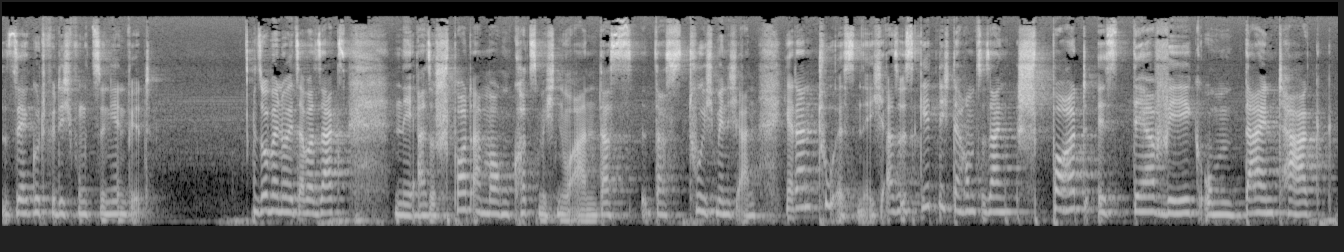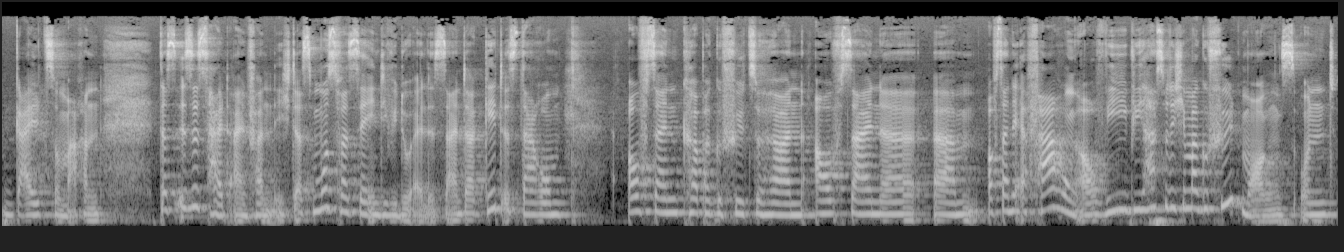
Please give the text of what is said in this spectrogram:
sehr gut für dich funktionieren wird. So, wenn du jetzt aber sagst, nee, also Sport am Morgen kotzt mich nur an, das, das tue ich mir nicht an, ja, dann tu es nicht. Also es geht nicht darum zu sagen, Sport ist der Weg, um deinen Tag geil zu machen. Das ist es halt einfach nicht. Das muss was sehr Individuelles sein. Da geht es darum, auf sein Körpergefühl zu hören, auf seine, ähm, auf seine Erfahrung auch. Wie, wie hast du dich immer gefühlt morgens und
